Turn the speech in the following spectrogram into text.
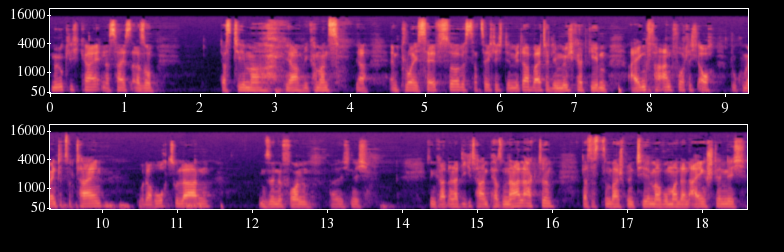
Möglichkeiten. Das heißt also, das Thema, ja, wie kann man es, ja, Employee Self-Service tatsächlich den Mitarbeiter die Möglichkeit geben, eigenverantwortlich auch Dokumente zu teilen oder hochzuladen. Im Sinne von, weiß ich nicht, sind gerade an einer digitalen Personalakte. Das ist zum Beispiel ein Thema, wo man dann eigenständig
